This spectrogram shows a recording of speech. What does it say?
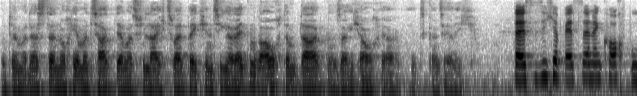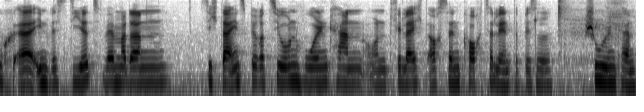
Und wenn mir das dann noch jemand sagt, der was vielleicht zwei Päckchen Zigaretten raucht am Tag, dann sage ich auch, ja, jetzt ganz ehrlich. Da ist es sicher besser in ein Kochbuch äh, investiert, wenn man dann sich da Inspiration holen kann und vielleicht auch sein Kochtalent ein bisschen schulen kann.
